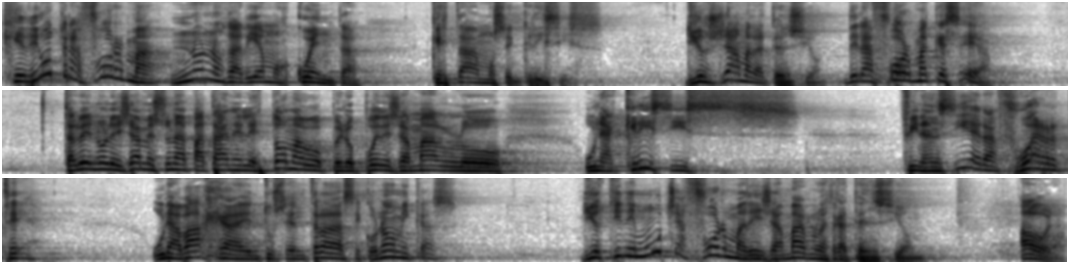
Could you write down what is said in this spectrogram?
que de otra forma no nos daríamos cuenta que estábamos en crisis. Dios llama la atención, de la forma que sea. Tal vez no le llames una patada en el estómago, pero puedes llamarlo una crisis financiera fuerte, una baja en tus entradas económicas. Dios tiene muchas formas de llamar nuestra atención. Ahora,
